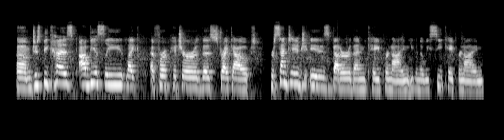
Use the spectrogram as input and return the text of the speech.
Um, just because obviously, like uh, for a pitcher, the strikeout percentage is better than K per nine, even though we see K per nine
